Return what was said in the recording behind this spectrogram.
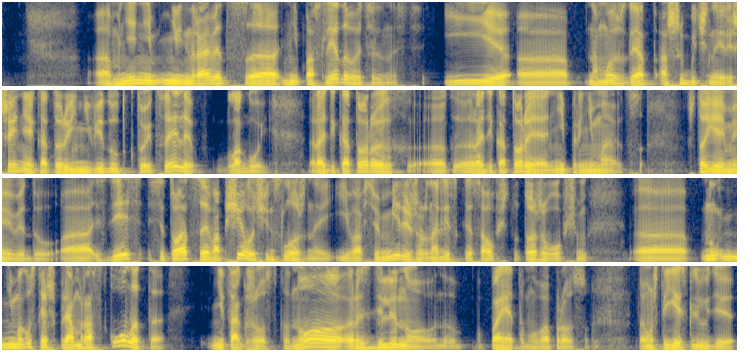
А, Мне не, не нравится непоследовательность и, э, на мой взгляд, ошибочные решения, которые не ведут к той цели, благой, ради, которых, к- ради которой они принимаются. Что я имею в виду? А, Здесь ситуация вообще очень сложная, и во всем мире журналистское сообщество тоже, в общем, ну, не могу сказать, что прям расколото, не так жестко, но разделено ну, по этому вопросу. Потому что есть люди,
